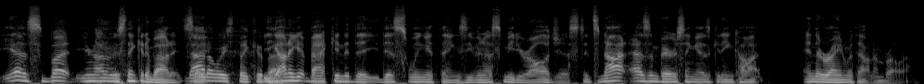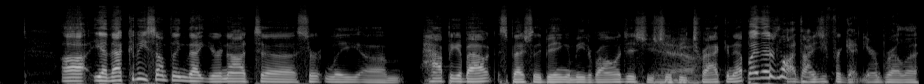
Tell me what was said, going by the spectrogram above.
"Yes, but you're not always thinking about it. So Not always thinking you got to get back into the the swing of things. Even us meteorologists, it's not as embarrassing as getting caught in the rain without an umbrella. Uh, yeah, that could be something that you're not uh, certainly um, happy about, especially being a meteorologist. You should be Yeah. tracking that. But there's a lot of times you forget your umbrella.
